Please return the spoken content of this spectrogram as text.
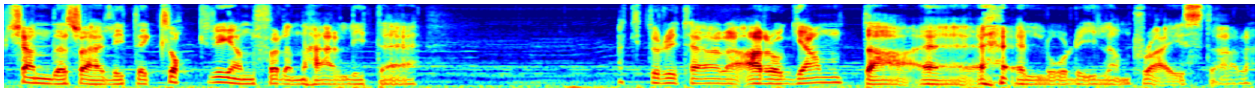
kände så här lite klockren för den här lite auktoritära, arroganta eh, Lord Elan Price där.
